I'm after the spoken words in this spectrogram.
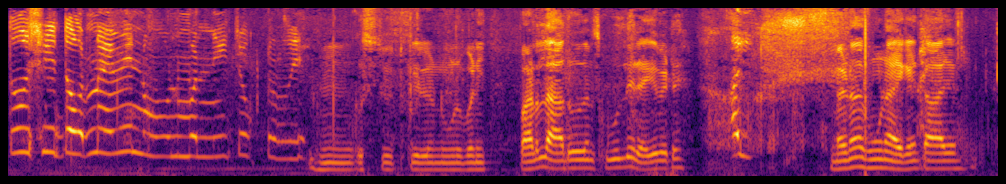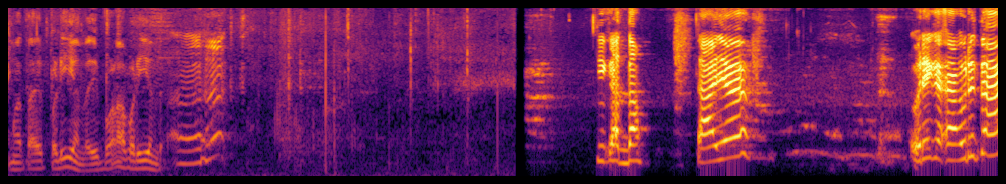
ਤੁਸੀਂ ਦੋਨੇ ਵੀ ਨੂਨ ਮੰਨੀ ਚੁੱਕ ਰਹੀ ਹੂੰ ਕੁਛ ਚੁਟਕੀ ਨੂਨ ਬਣੀ। ਪੜ ਲਾ ਦੋ ਦਿਨ ਸਕੂਲ ਦੇ ਰਹਿ ਗਏ ਬੇਟੇ। ਆਈ। ਮੈਡਮ ਦਾ ਫੋਨ ਆਇਆ ਕਹਿੰਦਾ ਤਾਜ, ਮਾਤਾ ਇਹ ਪੜੀ ਜਾਂਦਾ ਜੀ ਬੜਾ ਪੜੀ ਜਾਂਦਾ। ਕੀ ਕਰਦਾ? ਤਾਜ? ਉਰੇ ਕ- ਉਰੇ ਤਾਂ।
